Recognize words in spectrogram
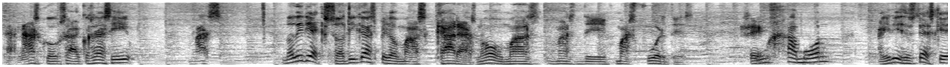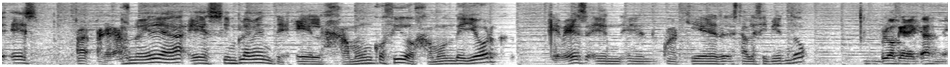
carnasco, o sea, cosas así más, no diría exóticas, pero más caras, ¿no? O más, más, de, más fuertes. Un jamón, ahí dices, es que es, para, que hagas una idea, es simplemente el jamón cocido, jamón de York, que ves en, cualquier establecimiento. bloque de carne.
